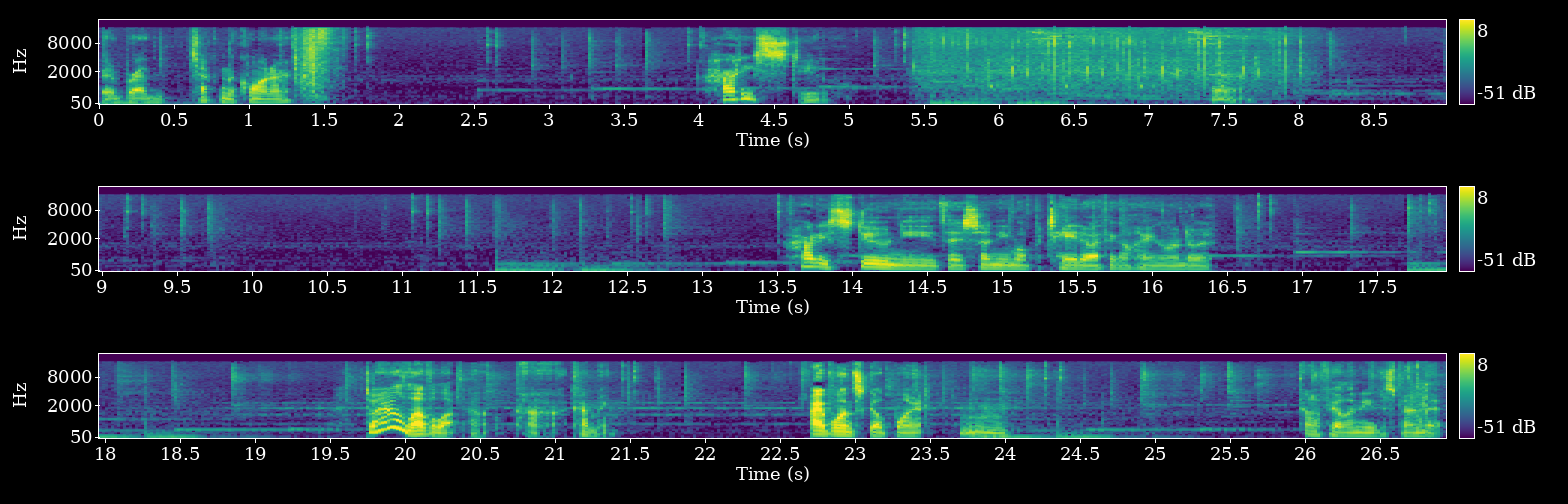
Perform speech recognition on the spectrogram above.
bit of bread tucked in the corner. Hearty stew. Yeah. Hearty stew needs. I just need more potato. I think I'll hang on to it. Do I have a level up uh, coming? I have one skill point. Hmm. I don't feel the need to spend it.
